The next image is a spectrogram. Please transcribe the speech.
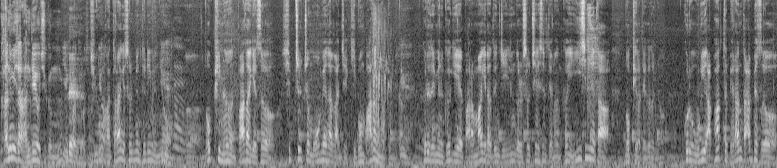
가늠이 잘 안 돼요 지금 얘기만 네, 들어서는요. 지금 간단하게 설명드리면요. 예. 네. 어, 높이는 바닥에서 17.5m가 이제 기본 바닥 높이입니다. 예. 그래 되면 거기에 바람막이라든지 이런 걸 설치했을 때는 거의 20m 높이가 되거든요. 그리고 우리 아파트 베란다 앞에서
